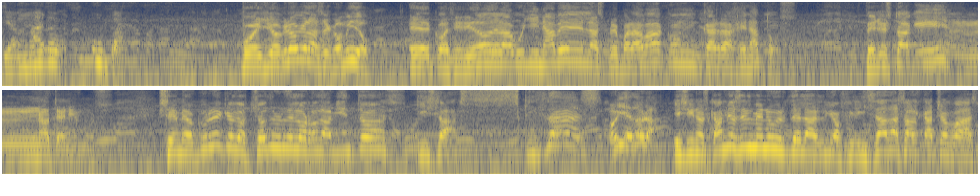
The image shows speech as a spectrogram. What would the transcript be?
llamado uva. Pues yo creo que las he comido. El cocinero de la bullinave las preparaba con carragenatos. Pero esto aquí mm, no tenemos. Se me ocurre que los chodros de los rodamientos, quizás, quizás. Oye, Dora, ¿y si nos cambias el menú de las liofilizadas alcachofas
